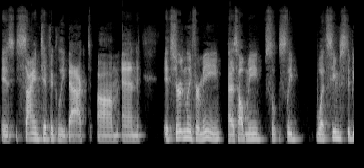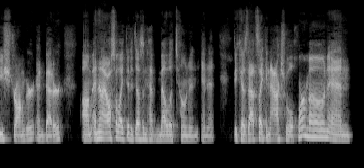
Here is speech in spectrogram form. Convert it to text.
is scientifically backed. Um, and it certainly for me has helped me sleep what seems to be stronger and better. Um, and then I also like that it doesn't have melatonin in it because that's like an actual hormone. And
